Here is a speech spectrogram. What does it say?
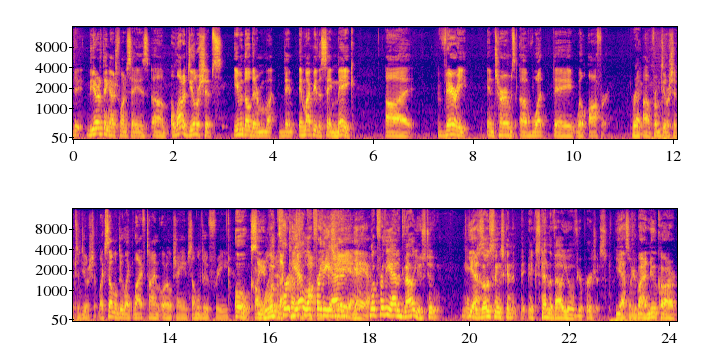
the the other thing I just want to say is um, a lot of dealerships, even though they're they, it might be the same make, uh, vary in terms of what they will offer Right. um, from dealership to dealership. Like some will do like lifetime oil change, some will do free. Oh, so you look for custom yeah, look for the operators. added Yeah, yeah, yeah. look for the added values too. Because Yeah. those things can extend the value of your purchase. Yeah, so if you're buying a new car,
